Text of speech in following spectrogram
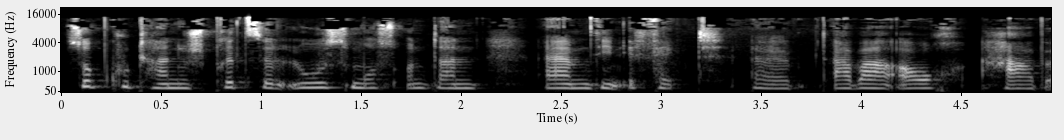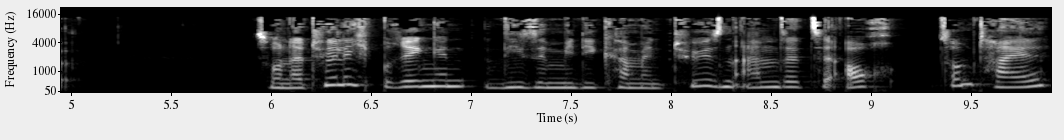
subkutane Spritze los muss und dann ähm, den Effekt äh, aber auch habe. So, natürlich bringen diese medikamentösen Ansätze auch zum Teil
